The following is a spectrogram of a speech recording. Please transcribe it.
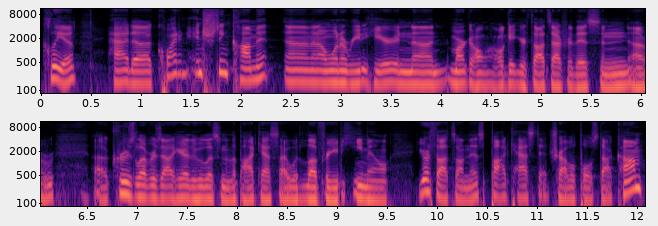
CLIA, had uh, quite an interesting comment, uh, and I want to read it here. And uh, Mark, I'll, I'll, get your thoughts after this. And uh, cruise lovers out here who listen to the podcast, I would love for you to email your thoughts on this podcast at travelpulse.com.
